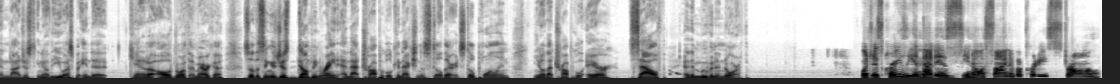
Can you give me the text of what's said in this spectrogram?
and not just you know the U.S. but into Canada, all of North America. So this thing is just dumping rain, and that tropical connection is still there. It's still pulling, you know, that tropical air south and then moving it north. which is crazy. And that is, you know, a sign of a pretty strong,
